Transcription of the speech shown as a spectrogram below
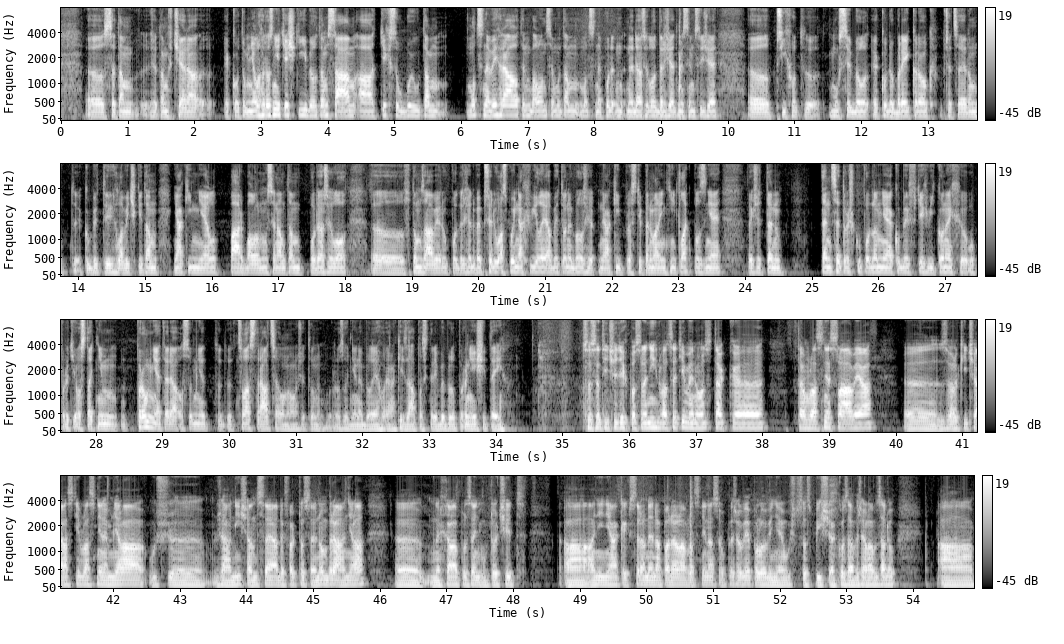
uh, se tam, že tam včera jako to měl hrozně těžký, byl tam sám a těch soubojů tam moc nevyhrál, ten balon se mu tam moc nepod- nedařilo držet. Myslím si, že uh, příchod Musy byl jako dobrý krok, přece jenom t- jakoby ty hlavičky tam nějaký měl, pár balonů se nám tam podařilo uh, v tom závěru podržet vepředu, aspoň na chvíli, aby to nebyl že, nějaký prostě permanentní tlak Plzně, takže ten ten se trošku podle mě jakoby v těch výkonech oproti ostatním, pro mě teda osobně to docela ztrácel, no, že to rozhodně nebyl jeho nějaký zápas, který by byl pro něj šitej. Co se týče těch posledních 20 minut, tak e, tam vlastně Slávia e, z velké části vlastně neměla už e, žádný šance a de facto se jenom bránila. Nechala Plzeň útočit a ani nějak extra nenapadala vlastně na soupeřově polovině, už co spíš jako zavřela vzadu. A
